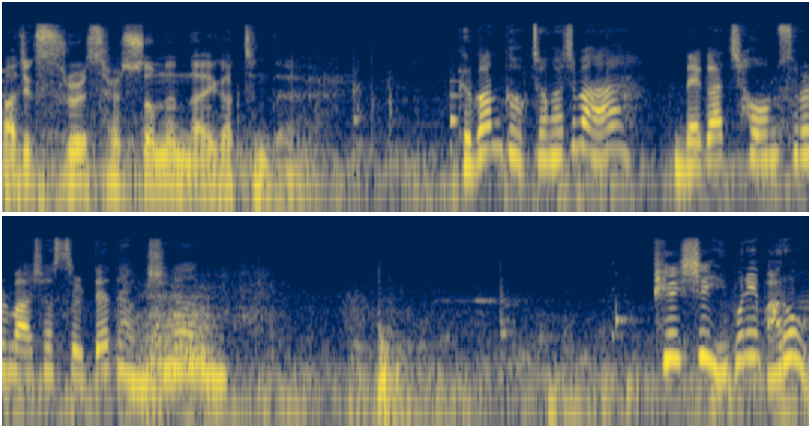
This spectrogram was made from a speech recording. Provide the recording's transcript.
아직 술을 살 수 없는 나이 같은데 그건 걱정하지 마. 내가 처음 술을 마셨을 때 당신은 필시 이분이 바로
